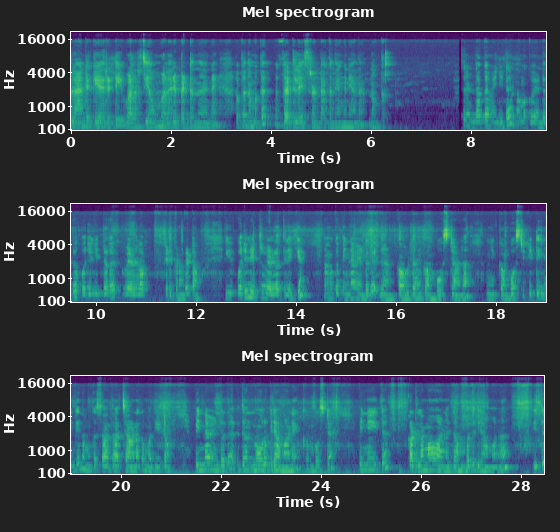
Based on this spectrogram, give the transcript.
പ്ലാന്റൊക്കെ ഇരട്ടി വളർച്ചയാവും വളരെ പെട്ടെന്ന് തന്നെ. അപ്പോൾ നമുക്ക് ഫെർട്ടിലൈസർ ഉണ്ടാക്കുന്നത് എങ്ങനെയാണെന്ന് ഉണ്ടാക്കാൻ വേണ്ടിയിട്ട് നമുക്ക് വേണ്ടത് ഒരു ലിറ്റർ വെള്ളം എടുക്കണം കേട്ടോ. ഈ ഒരു ലിറ്റർ വെള്ളത്തിലേക്ക് നമുക്ക് പിന്നെ വേണ്ടത് കൗഡം കമ്പോസ്റ്റാണ് കമ്പോസ്റ്റ് കിട്ടിയില്ലെങ്കിൽ നമുക്ക് സാധാ ചാണകം മതി കേട്ടോ. പിന്നെ വേണ്ടത് ഇത് നൂറ് ഗ്രാമാണ് കമ്പോസ്റ്റ്. പിന്നെ ഇത് കടലമാവാണ് ഇത് അമ്പത് ഗ്രാമാണ് ഇത്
